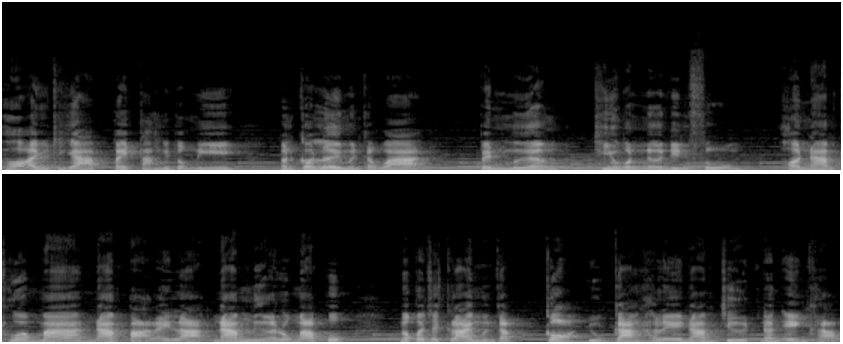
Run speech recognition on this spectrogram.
พออยุธยาไปตั้งอยู่ตรงนี้ มันก็เลยเหมือนกับว่า เป็นเมืองที่อยู่บนเนินดินสูง พอน้ำท่วมมาน้ำป่าไหลหลากน้ำเหนือลงมาปุ๊บมันก็จะกลายเหมือนกับเกาะอยู่กลางทะเลน้ำจืดนั่นเองครับ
